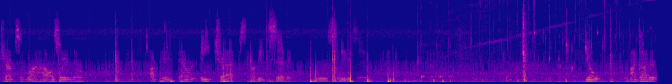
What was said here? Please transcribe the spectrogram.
traps in my house right now. I down eight traps. I mean seven. It was eight or seven. Yo, I got it.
